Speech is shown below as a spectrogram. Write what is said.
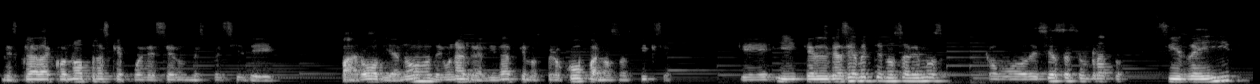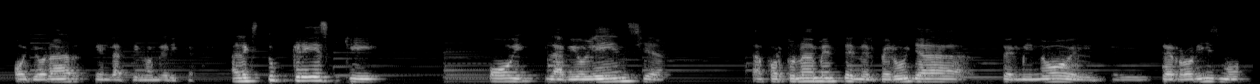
mezclada con otras que puede ser una especie de parodia, ¿no? De una realidad que nos preocupa, nos asfixia, y que desgraciadamente no sabemos, como decías hace un rato, si reír o llorar en Latinoamérica. Alex, ¿tú crees que hoy la violencia, afortunadamente en el Perú ya terminó el, terrorismo,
